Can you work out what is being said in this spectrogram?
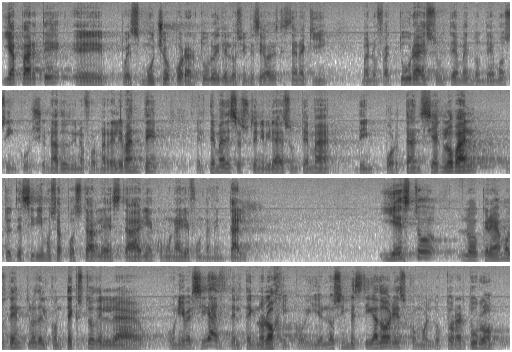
Y aparte, eh, pues mucho por Arturo y de los investigadores que están aquí, manufactura es un tema en donde hemos incursionado de una forma relevante, el tema de sostenibilidad es un tema de importancia global, entonces decidimos apostarle a esta área como un área fundamental. Y esto lo creamos dentro del contexto de la universidad, del tecnológico, y los investigadores, como el doctor Arturo,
